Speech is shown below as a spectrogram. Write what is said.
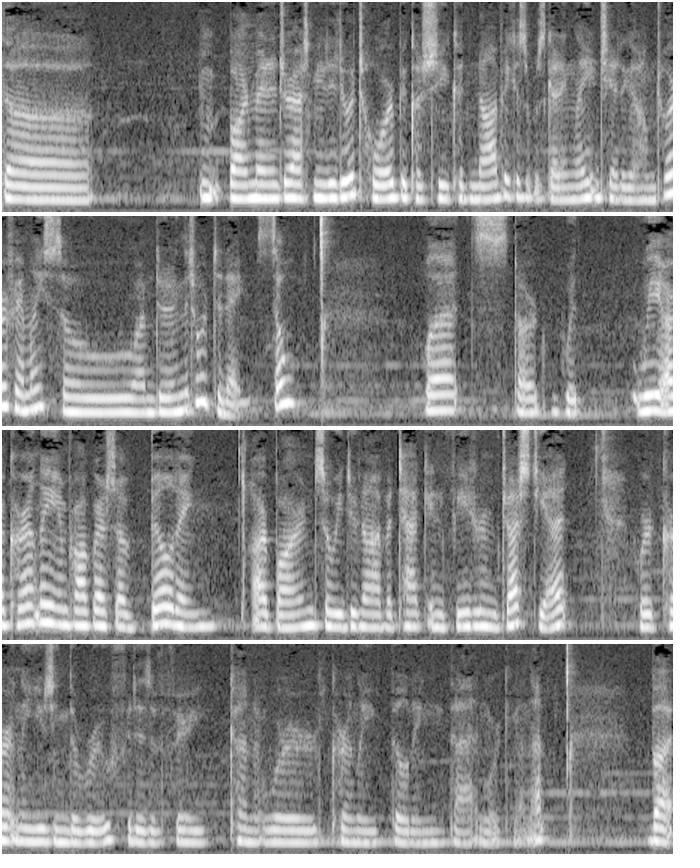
the barn manager asked me to do a tour because she could not because it was getting late and she had to get home to her family. So I'm doing the tour today. So let's start with. We are currently in progress of building our barn, so we do not have a tack and feed room just yet. We're currently using the roof. It is a very kind of we're currently building that and working on that. But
